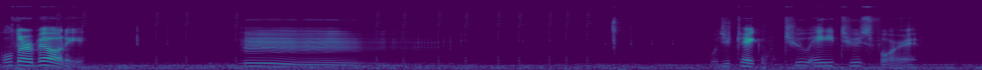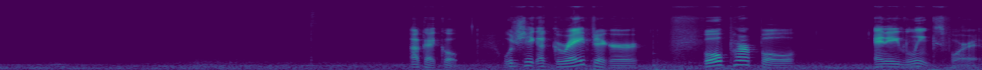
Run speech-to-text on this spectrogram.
Full durability. Hmm. Would you take two 82s for it? Okay, cool. Would you take a Gravedigger, full purple, and a Lynx for it?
